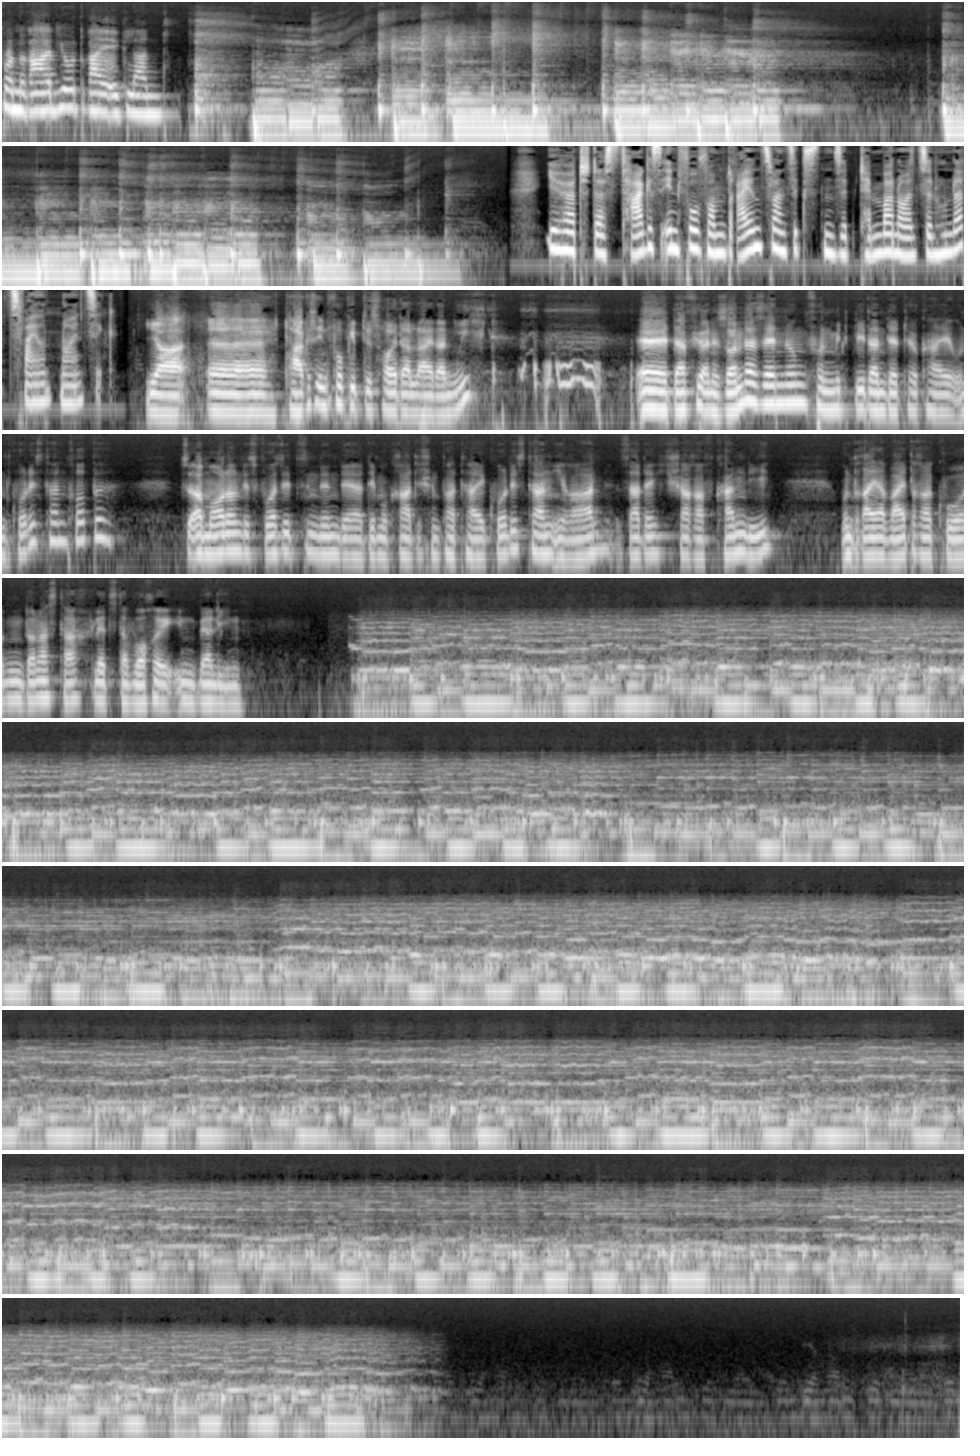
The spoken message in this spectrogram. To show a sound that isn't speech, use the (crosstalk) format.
von Radio Dreieckland. Ihr hört das Tagesinfo vom 23. September 1992. Ja, äh, Tagesinfo gibt es heute leider nicht. Äh, dafür eine Sondersendung von Mitgliedern der Türkei- und Kurdistan-Gruppe zur Ermordung des Vorsitzenden der Demokratischen Partei Kurdistan Iran, Sadegh Sharafkandi, und dreier weiterer Kurden Donnerstag letzter Woche in Berlin.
